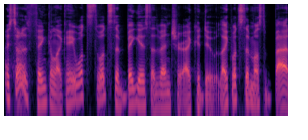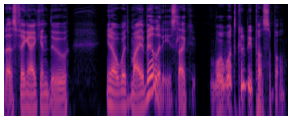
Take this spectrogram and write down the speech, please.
I started thinking like, hey, what's what's the biggest adventure I could do? Like what's the most badass thing I can do, you know, with my abilities? Like what could be possible?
